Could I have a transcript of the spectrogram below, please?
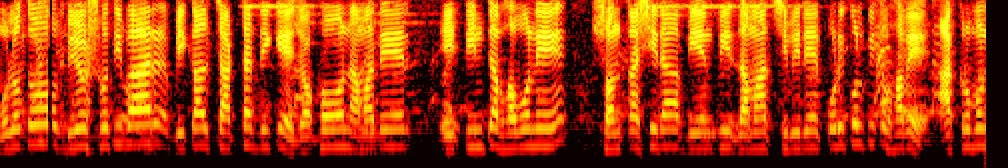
মূলত বৃহস্পতিবার বিকাল চারটার দিকে যখন আমাদের এই তিনটা ভবনে সন্ত্রাসীরা বিএনপি জামাত শিবিরের পরিকল্পিতভাবে আক্রমণ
